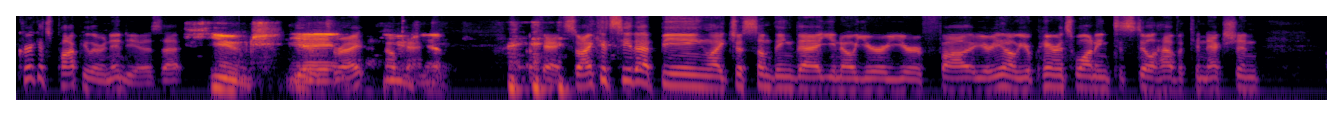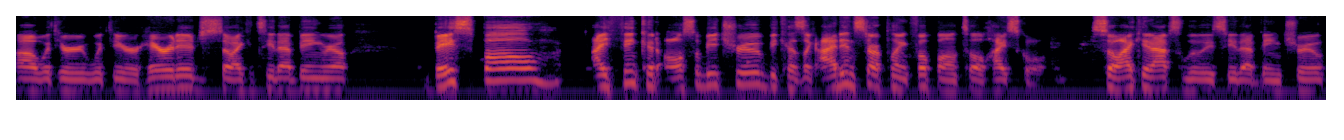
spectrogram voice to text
cricket's popular in India? Is that Huge. Yeah, huge, yeah, right? huge, okay. yeah. okay so i could see that being like just something that you know your your father your you know your parents wanting to still have a connection uh, with your with your heritage so i could see that being real baseball i think could also be true because like i didn't start playing football until high school so i could absolutely see that being true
